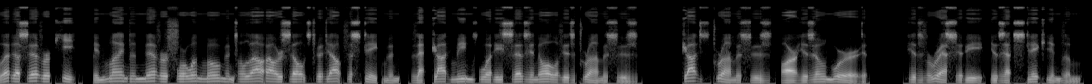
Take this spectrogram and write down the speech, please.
Let us ever keep in mind and never for one moment allow ourselves to doubt the statement that God means what he says in all of his promises. God's promises are his own word. His veracity is at stake in them.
